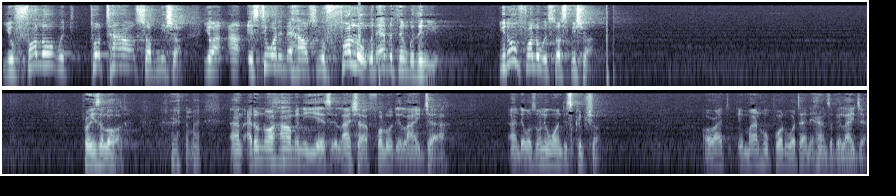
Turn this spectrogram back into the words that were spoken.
You follow with total submission. You are a steward in the house. You follow with everything within you. You don't follow with suspicion. Praise the Lord. and I don't know how many years Elisha followed Elijah, and there was only one description. All right, a man who poured water in the hands of Elijah.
